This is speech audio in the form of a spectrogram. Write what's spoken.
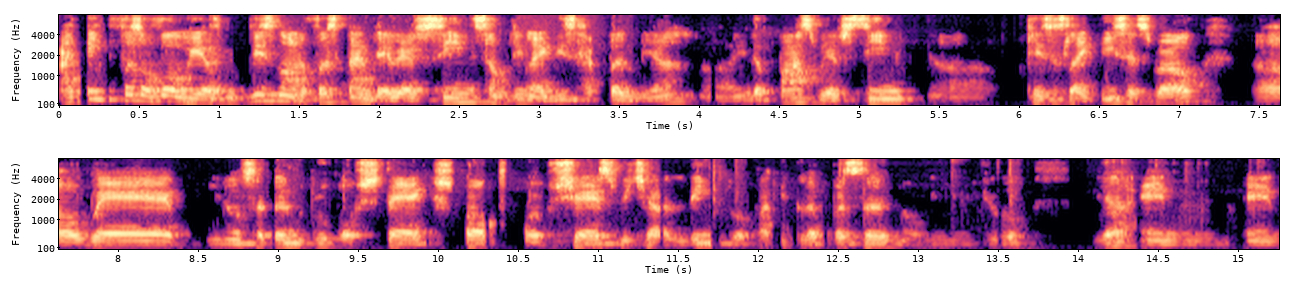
I think first of all, we have this is not the first time that we have seen something like this happen. Yeah, uh, in the past we have seen uh, cases like this as well uh, where you know certain group of stack stocks or shares which are linked to a particular person or individual yeah and and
